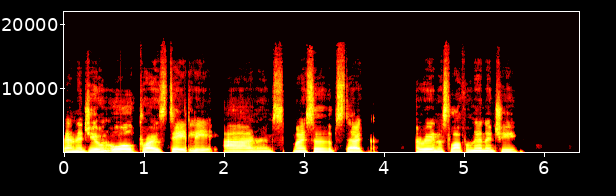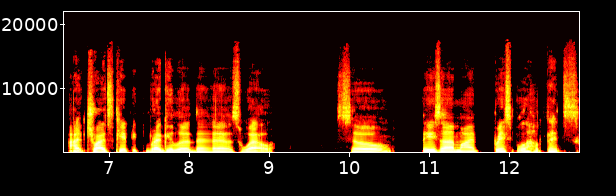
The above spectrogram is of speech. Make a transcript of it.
energy on oil price daily and my Substack, Irina Slav on Energy. I try to keep it regular there as well. So these are my principal outlets.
